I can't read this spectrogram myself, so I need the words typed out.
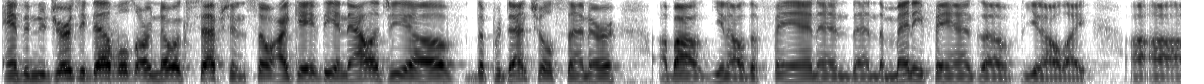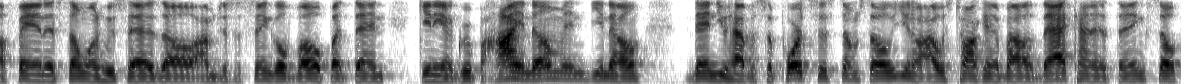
And the New Jersey Devils are no exception. So I gave the analogy of the Prudential Center about you know the fan and then the many fans of you know like a, a fan is someone who says, "Oh, I'm just a single vote," but then getting a group behind them, and you know then you have a support system. So, you know, I was talking about that kind of thing. So,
